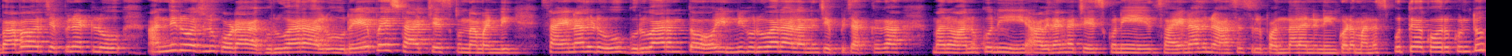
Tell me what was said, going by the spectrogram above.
బాబావారు చెప్పినట్లు అన్ని రోజులు కూడా గురువారాలు రేపే స్టార్ట్ చేసుకుందామండి. సాయినాథుడు గురువారంతో ఇన్ని గురువారాలని చెప్పి చక్కగా మనం అనుకుని ఆ విధంగా చేసుకుని సాయినాథుని ఆశీస్సులు పొందాలని నేను కూడా మనస్ఫూర్తిగా కోరుకుంటూ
